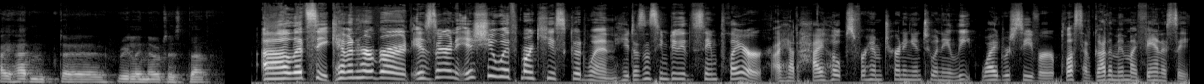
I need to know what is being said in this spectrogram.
I, I hadn't uh, really noticed that. Uh, let's see. Kevin Herbert, is there an issue with Marquise Goodwin? He doesn't seem to be the same player. I had high hopes for him turning into an elite wide receiver. Plus, I've got him in my fantasy.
